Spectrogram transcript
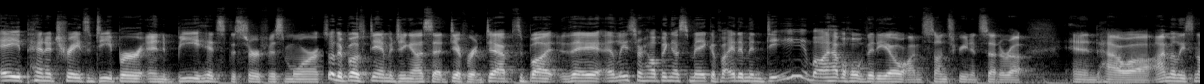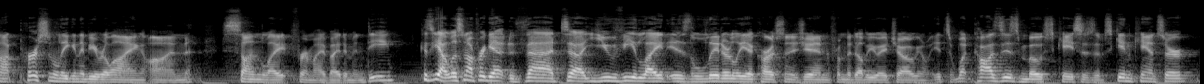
a penetrates deeper and B hits the surface more. So they're both damaging us at different depths, but they at least are helping us make a vitamin D. Well, I have a whole video on sunscreen, etc., and how uh, I'm at least not personally going to be relying on sunlight for my vitamin D. Because yeah, let's not forget that uh, UV light is literally a carcinogen from the WHO. You know, it's what causes most cases of skin cancer.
